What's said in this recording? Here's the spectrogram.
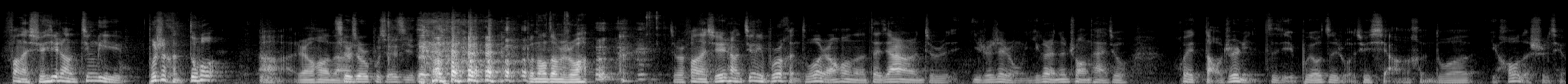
放在学习上的精力不是很多啊。然后呢，其实就是不学习，对吧？不能这么说，就是放在学习上精力不是很多，然后呢，再加上就是一直这种一个人的状态，就会导致你自己不由自主地去想很多以后的事情，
